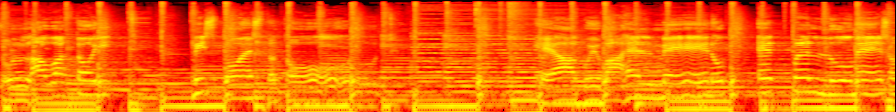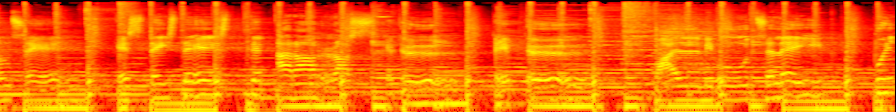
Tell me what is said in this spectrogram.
sul laual toit, mis poest on toodud. hea, kui vahel meenub, et põllumees on see, kes teiste eest teeb ära raske töö, teeb töö. valmib uudse leib, kui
